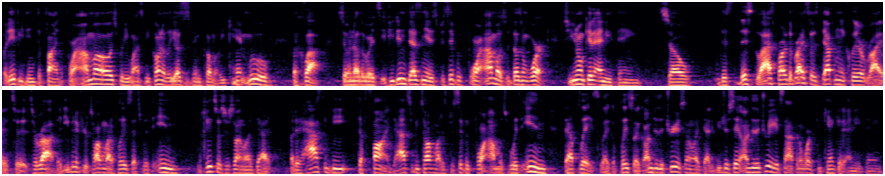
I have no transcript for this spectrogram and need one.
but if he didn't define the four amos where he wants to be kona, he can't move b'chla. So in other words, if you didn't designate a specific four amos, it doesn't work. So you don't get anything. So this this last part of the brisa is definitely clear riot to, to Rav, that even if you're talking about a place that's within mechitzos or something like that, but it has to be defined. It has to be talking about a specific four amos within that place, like a place like under the tree or something like that. If you just say under the tree, it's not going to work. You can't get anything.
